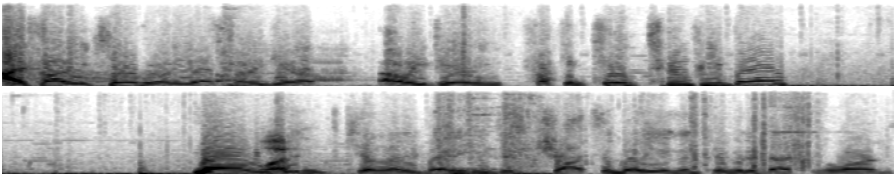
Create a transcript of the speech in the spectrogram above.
I thought he killed one of you. I was trying to get up. Oh, he did. He fucking killed two people? No, he What? didn't kill anybody. He just shot somebody and then pivoted back to the one.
